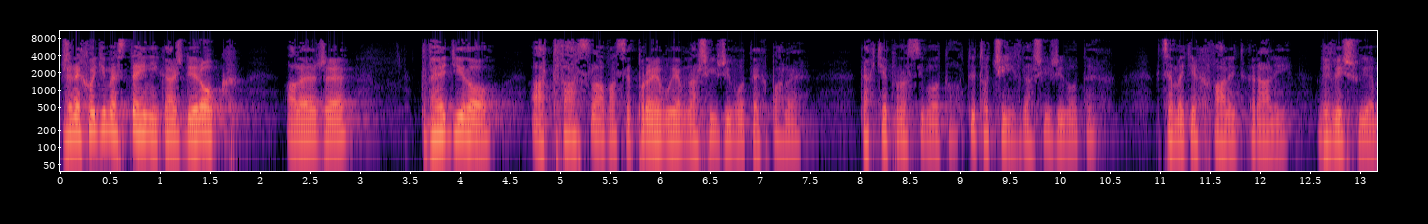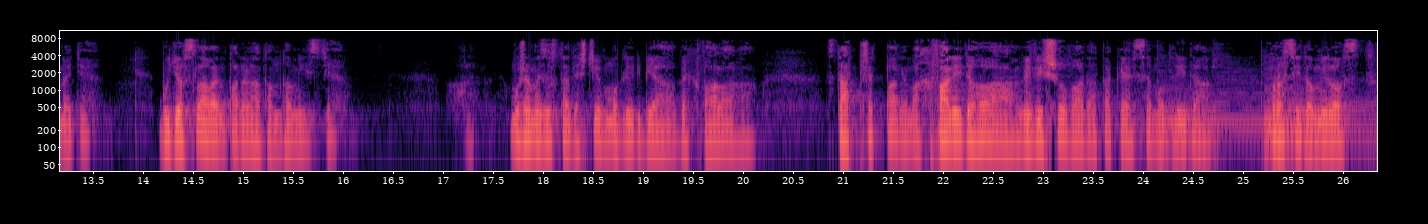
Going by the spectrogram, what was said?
že nechodíme stejní každý rok, ale že tvé dílo a tvá sláva se projevuje v našich životech, pane. Tak tě prosím o to, ty to činí v našich životech. Chceme tě chválit, králi, vyvyšujeme tě. Buď oslaven, pane, na tomto místě. Můžeme zůstat ještě v modlitbě a ve chválách a stát před Pánem a chválit ho a vyvyšovat a také se modlit a prosit o milost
